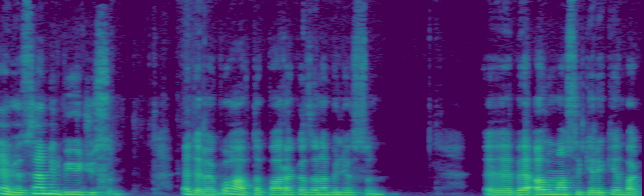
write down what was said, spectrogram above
Evet sen bir büyücüsün. Ne demek bu hafta para kazanabiliyorsun. Ee, ve alması gereken bak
